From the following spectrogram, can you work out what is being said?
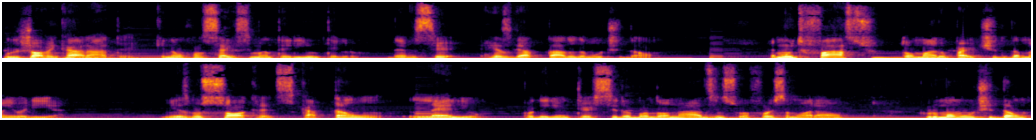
O jovem caráter que não consegue se manter íntegro deve ser resgatado da multidão. É muito fácil tomar o partido da maioria. Mesmo Sócrates, Catão, Lélio poderiam ter sido abandonados em sua força moral por uma multidão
